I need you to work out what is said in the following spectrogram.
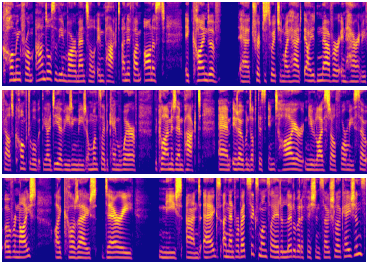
coming from and also the environmental impact. And if I'm honest, it kind of uh, trip to switch in my head. I had never inherently felt comfortable with the idea of eating meat. And once I became aware of the climate impact, um, it opened up this entire new lifestyle for me. So overnight, I cut out dairy meat and eggs. And then for about six months, I ate a little bit of fish in social occasions.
